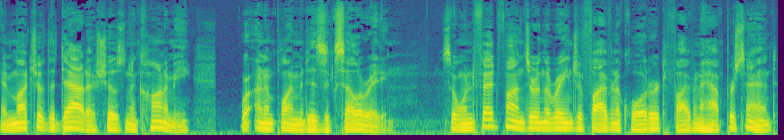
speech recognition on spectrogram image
and much of the data shows an economy where unemployment is accelerating. So when Fed funds are in the range of five and a quarter to five and a half percent,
